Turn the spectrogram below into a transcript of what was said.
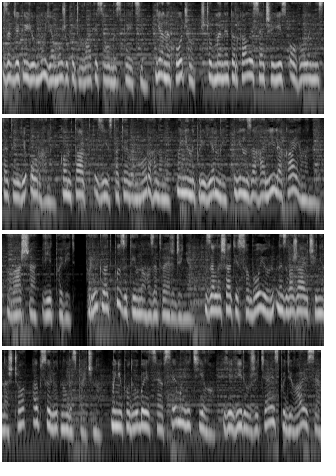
Завдяки йому я можу почуватися у безпеці. Я не хочу, щоб мене торкалися чиїсь оголені статеві органи. Контакт зі статевими органами мені неприємний. Він взагалі лякає мене. Ваша відповідь. Приклад позитивного затвердження Залишати собою, незважаючи ні на що, абсолютно безпечно. Мені подобається все моє тіло. Я вірю в життя і сподіваюся,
